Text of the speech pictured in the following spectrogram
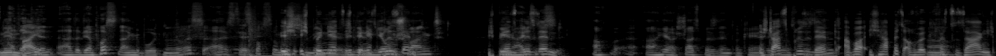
Hat er, nebenbei. dir, hat er dir einen Posten angeboten oder was? Ah, Ist das doch so ein Ich- bisschen, ich bin wenn jetzt- die, ich bin die jetzt Regierung Präsident. schwankt. Ich bin jetzt Präsident. Ach, ach ja, Staatspräsident, okay. Staatspräsident, aber ich habe jetzt auch wirklich Ja. was zu sagen. Ich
